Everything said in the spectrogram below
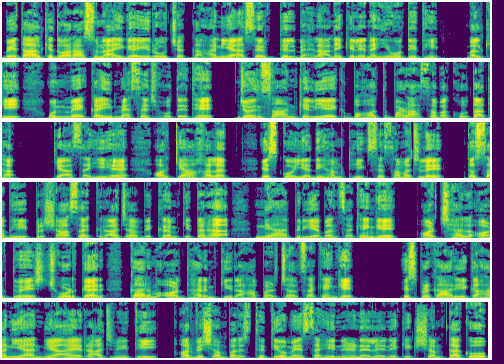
बेताल के द्वारा सुनाई गई रोचक कहानियाँ सिर्फ़ दिल बहलाने के लिए नहीं होती थीं, बल्कि उनमें कई मैसेज होते थे जो इंसान के लिए एक बहुत बड़ा सबक होता था क्या सही है और क्या गलत, इसको यदि हम ठीक से समझ लें तो सभी प्रशासक राजा विक्रम की तरह न्यायप्रिय बन सकेंगे और छल और द्वेष छोड़कर कर्म और धर्म की राह पर चल सकेंगे इस प्रकार ये कहानियाँ न्याय, राजनीति और विषम परिस्थितियों में सही निर्णय लेने की क्षमता को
